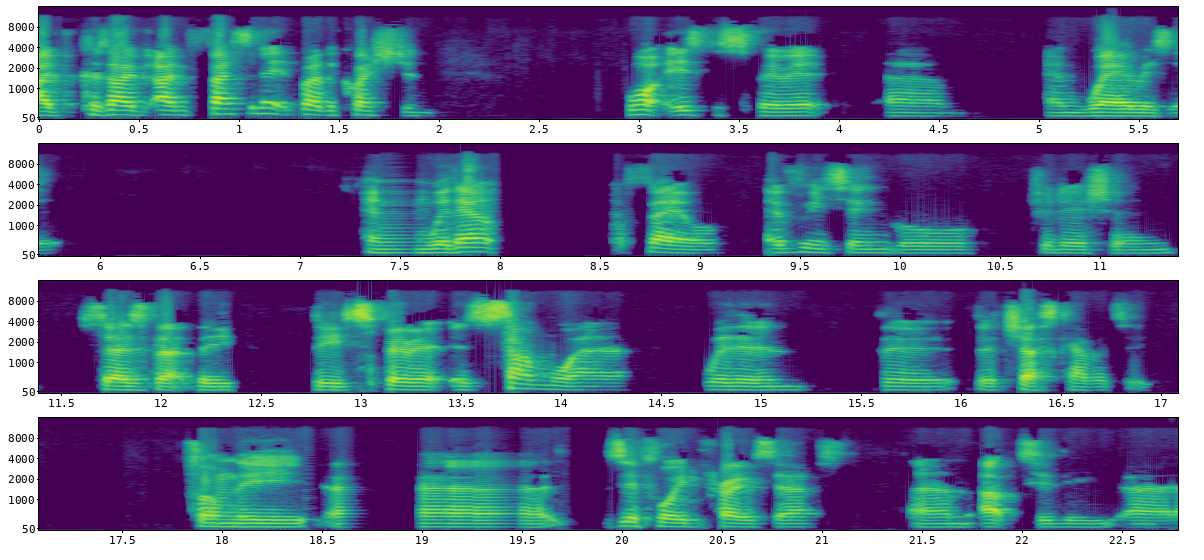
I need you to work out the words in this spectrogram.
I because i am fascinated by the question, what is the spirit um, and where is it? And without fail, every single tradition says that the the spirit is somewhere within the the chest cavity, from the uh, xiphoid process um, up to the, uh,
